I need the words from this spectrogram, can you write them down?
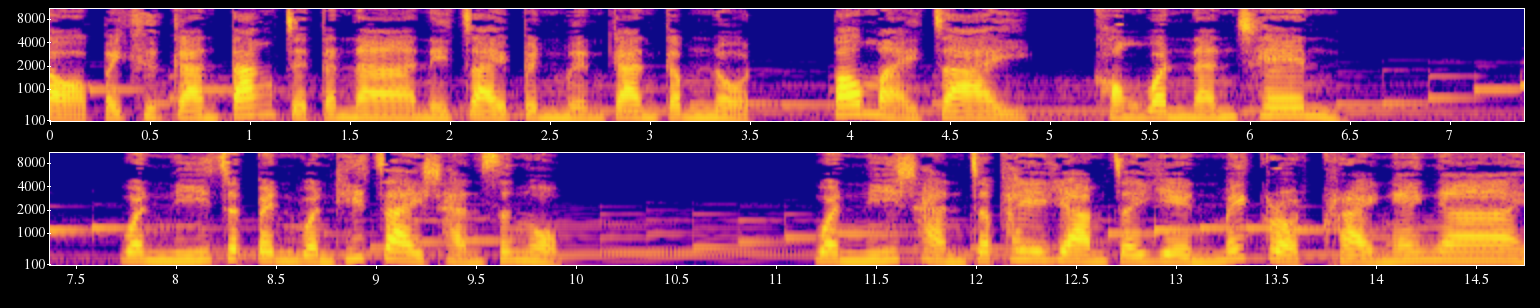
ต่อไปคือการตั้งเจตนาในใจเป็นเหมือนการกำหนด เป้าหมายใจ ของวันนั้นเช่น วันนี้จะเป็นวันที่ใจฉันสงบ วันนี้ฉันจะพยายามใจเย็นไม่โกรธใครง่าย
